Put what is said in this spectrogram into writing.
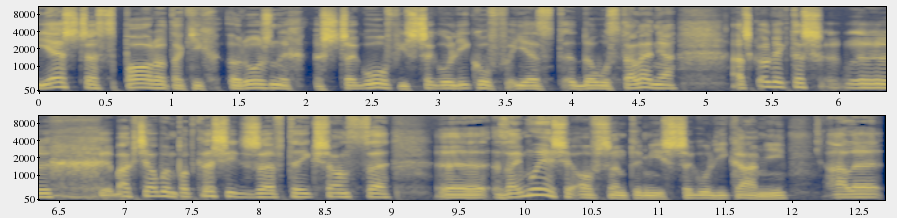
jeszcze sporo takich różnych szczegółów i szczególików jest do ustalenia, aczkolwiek też chyba chciałbym podkreślić, że w tej książce zajmuję się owszem tymi szczególikami, ale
